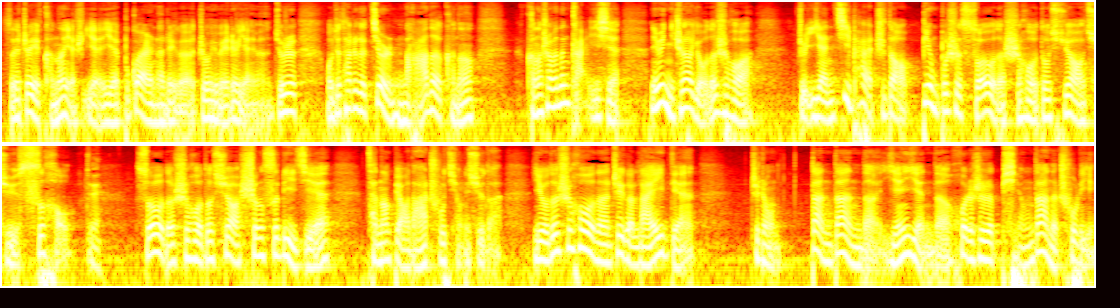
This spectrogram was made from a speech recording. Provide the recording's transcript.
所以这也可能也是也也不怪人家这个周一围这个演员，就是我觉得他这个劲儿拿的可能可能稍微能改一些，因为你知道有的时候啊。就演技派知道，并不是所有的时候都需要去嘶吼，对，所有的时候都需要声嘶力竭才能表达出情绪的。有的时候呢，这个来一点这种淡淡的、隐隐的，或者是平淡的处理，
